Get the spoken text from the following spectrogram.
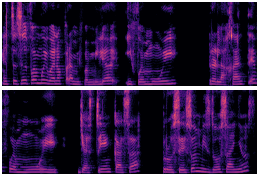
Entonces fue muy bueno para mi familia y fue muy relajante, fue muy, ya estoy en casa, proceso mis dos años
